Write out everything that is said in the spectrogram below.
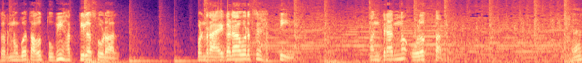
सरनोबत अहो तुम्ही हत्तीला सोडाल. पण रायगडावरचे हत्ती मंत्र्यांना ओळखतात. हं?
